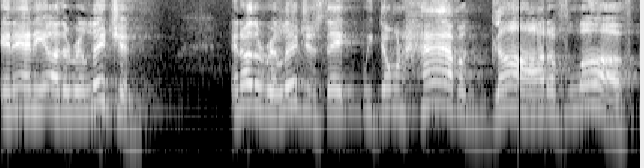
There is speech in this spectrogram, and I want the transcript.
in any other religion. In other religions, they, we don't have a God of love.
